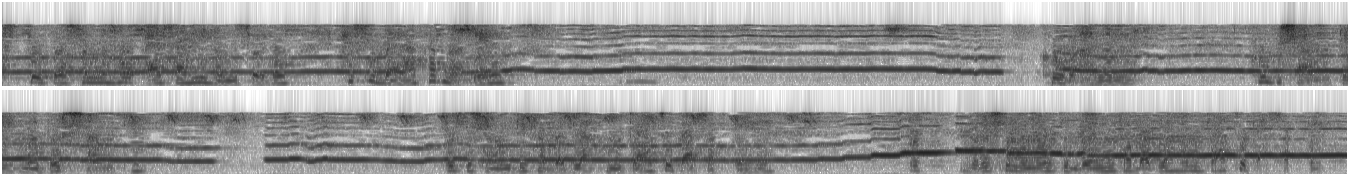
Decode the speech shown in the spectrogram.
बस तू प्रसन्न हो, ऐसा ही हमसे हो। ऐसी दया करना दे खूब आनंद, खूब शांति, मधुर शांति। उस शांति का बदला हम क्या चुका सकते हैं? उस ऋषि मुनियों की देन का बदला हम क्या चुका सकते हैं?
